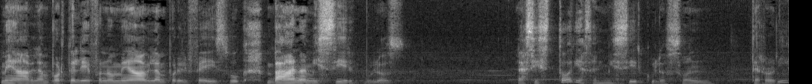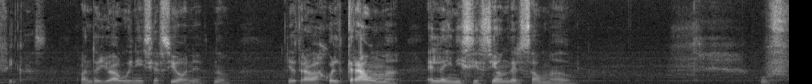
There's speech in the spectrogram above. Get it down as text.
me hablan por teléfono, me hablan por el Facebook, van a mis círculos. Las historias en mis círculos son terroríficas cuando yo hago iniciaciones, ¿no? Yo trabajo el trauma en la iniciación del saumador. Uf,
